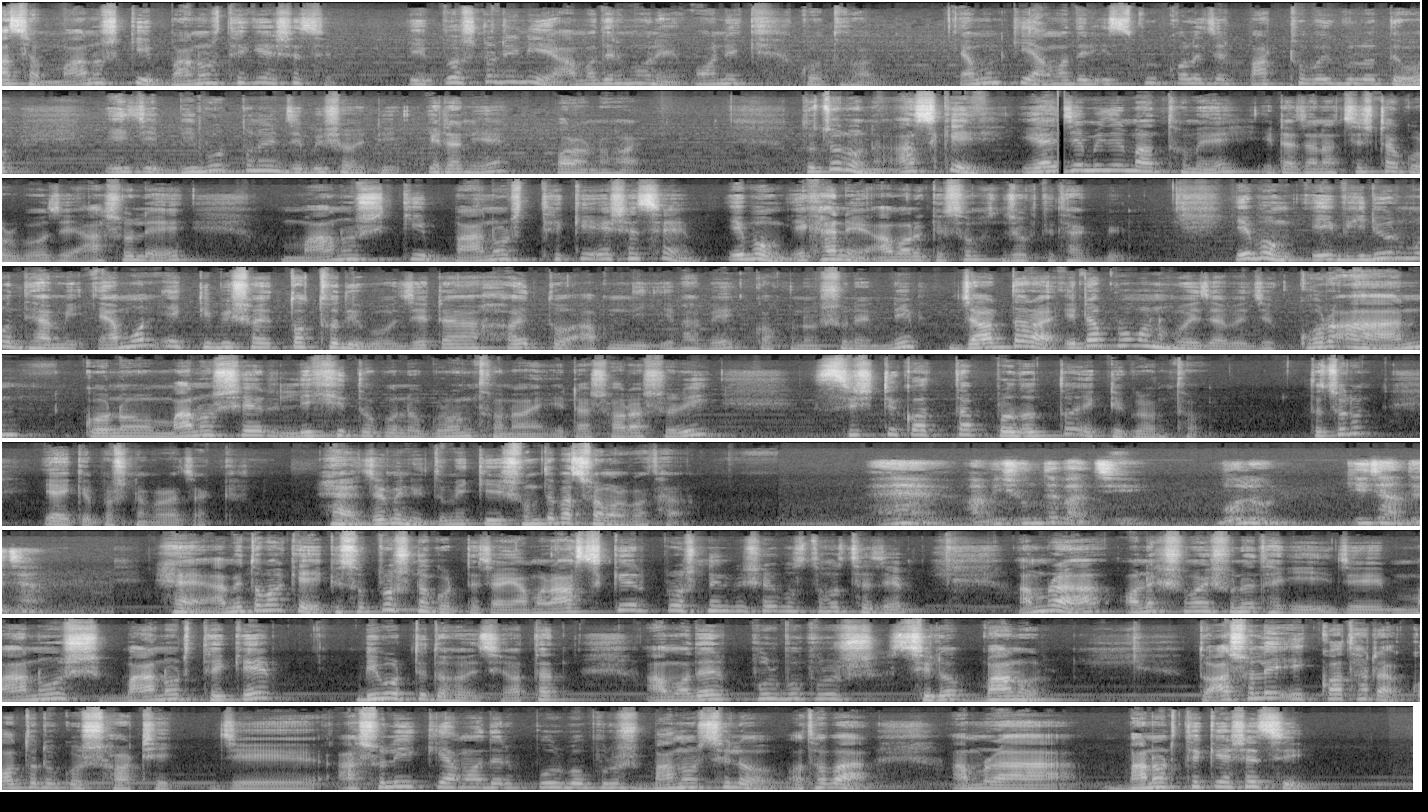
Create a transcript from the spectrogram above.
আচ্ছা মানুষ কি বানর থেকে এসেছে? এই প্রশ্নটি নিয়ে আমাদের মনে অনেক কৌতূহল। এমনকি আমাদের স্কুল কলেজের পাঠ্য বইগুলোতেও এই যে বিবর্তনের যে বিষয়টি, এটা নিয়ে পড়ানো হয়। তো চলুন, আজকে এআই জেমিনের মাধ্যমে এটা জানার চেষ্টা করব যে আসলে মানুষ কি বানর থেকে এসেছে এবং এখানে আমারও কিছু যুক্তি থাকবে। এবং এই ভিডিওর মধ্যে আমি এমন একটি বিষয়ে তথ্য দিব যেটা হয়তো আপনি এভাবে কখনো শুনেননি, যার দ্বারা এটা প্রমাণ হয়ে যাবে যে কোরআন কোনো মানুষের লিখিত কোনো গ্রন্থ নয় এটা সরাসরি সৃষ্টিকর্তা প্রদত্ত একটি গ্রন্থ। তো চলুন এআইকে প্রশ্ন করা যাক। হ্যাঁ জেমিনি তুমি কি শুনতে পাচ্ছ আমার কথা? হ্যাঁ আমি শুনতে পাচ্ছি। বলুন কি জানতে চান? হ্যাঁ আমি তোমাকে কিছু প্রশ্ন করতে চাই। আমার আজকের প্রশ্নের বিষয়বস্তু হচ্ছে যে আমরা অনেক সময় শুনে থাকি যে মানুষ বানর থেকে বিবর্তিত হয়েছে। অর্থাৎ আমাদের পূর্বপুরুষ ছিল বানর। তো আসলে এই কথাটা কতটুকু সঠিক? যে আসলেই কি আমাদের পূর্বপুরুষ বানর ছিল অথবা আমরা বানর থেকে এসেছি?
